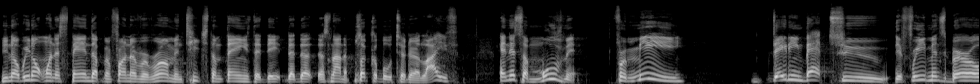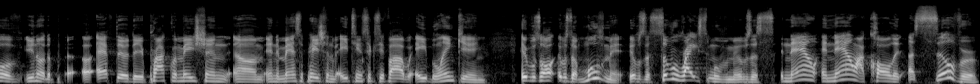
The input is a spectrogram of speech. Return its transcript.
You know, we don't want to stand up in front of a room and teach them things that they that, that's not applicable to their life. And it's a movement. For me, dating back to the Freedmen's Bureau of, you know, the, uh, after the proclamation um, and emancipation of 1865 with Abe Lincoln, it was all it was a movement. It was a civil rights movement. It was a now and now I call it a silver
